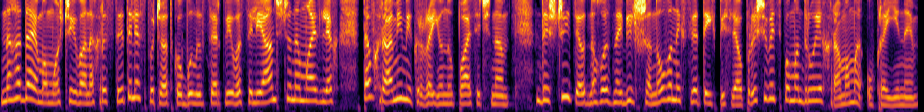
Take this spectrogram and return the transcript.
Нагадаємо, мощі Івана Хрестителя спочатку були в церкві Василіан, що на Майзлях, та в храмі мікрорайону Пасічна. Дещиця одного з найбільш шанованих святих після Опришівець помандрує храмами України.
